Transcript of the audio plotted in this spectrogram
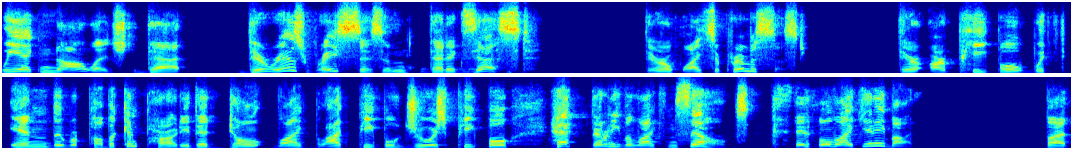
we acknowledged that there is racism that exists. There are white supremacists there are people within the Republican Party that don't like black people, Jewish people. Heck, they don't even like themselves. they don't like anybody. But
